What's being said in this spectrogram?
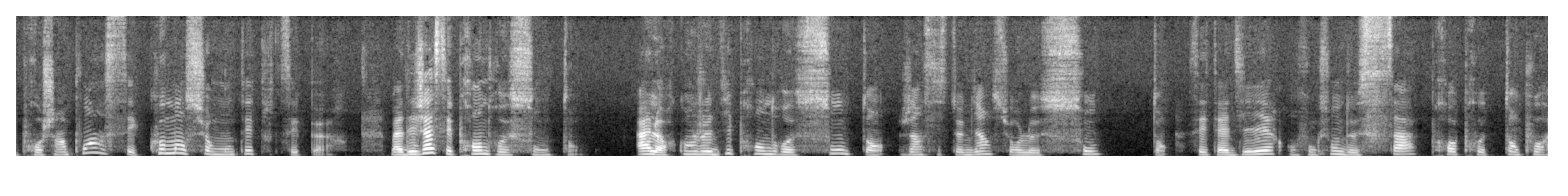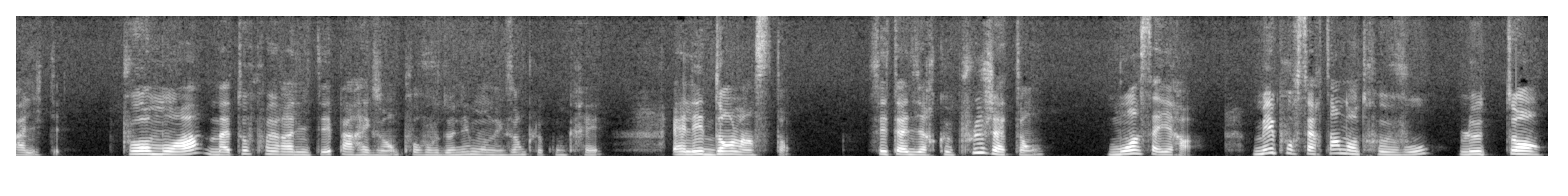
prochain point, c'est comment surmonter toutes ces peurs. Bah déjà, c'est prendre son temps. Alors, quand je dis prendre son temps, j'insiste bien sur le son temps, c'est-à-dire en fonction de sa propre temporalité. Pour moi, ma temporalité, par exemple, pour vous donner mon exemple concret, elle est dans l'instant. C'est-à-dire que plus j'attends, moins ça ira. Mais pour certains d'entre vous, le temps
